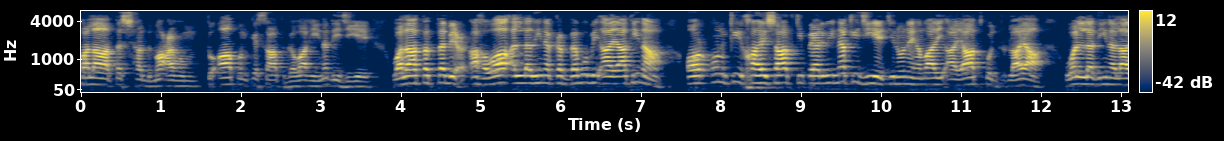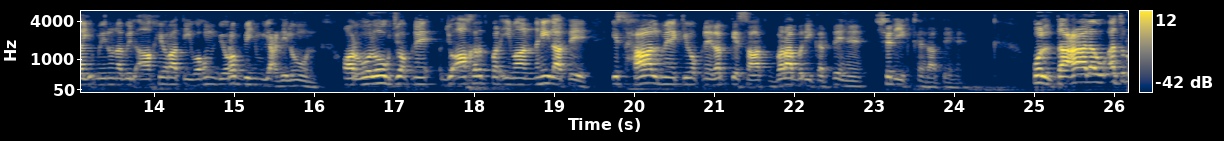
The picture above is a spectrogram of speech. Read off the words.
فلا تشہد معہم تو آپ ان کے ساتھ گواہی نہ دیجیے۔ ولا تتبع احواء الذين كذبوا بآياتنا، اور ان کی خواہشات کی پیروی نہ کیجیے جنہوں نے ہماری آیات کو جھٹلایا۔ والذین لا یؤمنون بالآخرۃ وهم بربهم يعدلون۔ اور وہ لوگ جو اپنے، جو آخرت پر ایمان نہیں لاتے، اس حال میں کہ وہ اپنے رب کے ساتھ برابری کرتے ہیں، شریک ٹھہراتے ہیں۔ قل تعالوا اتل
